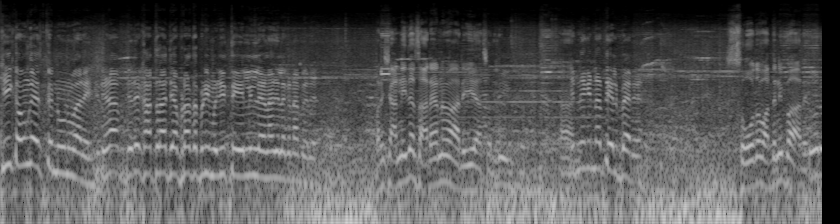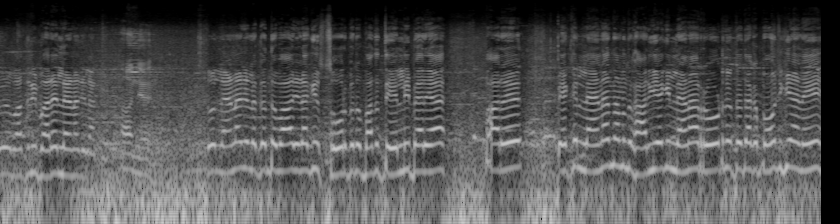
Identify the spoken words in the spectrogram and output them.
ਕੀ ਕਹੋਗੇ ਇਸ ਕਾਨੂੰਨ ਬਾਰੇ? ਜਿਹੜਾ ਜਿਹਦੇ ਖਾਤਰ ਅੱਜ ਆਪਣਾ ਤਪੜੀ ਮਜੀ ਤੇਲ ਨਹੀਂ ਲੈਣਾ ਜੇ ਲੱਗਣਾ ਪੈ ਰਿਹਾ। ਪਰੇਸ਼ਾਨੀ ਤਾਂ ਸਾਰਿਆਂ ਨੂੰ ਆ ਰਹੀ ਹੈ ਅਸਲ। ਕਿੰਨੇ ਕਿੰਨਾ ਤੇਲ ਪੈ ਰਿਹਾ? 100 ਤੋਂ ਵੱਧ ਨਹੀਂ ਪਾ ਰਹੇ। 100 ਰੁਪਏ ਵੱਧ ਨਹੀਂ ਬਾਰੇ ਲੈਣਾ ਜੇ ਲੱਗ ਹਾਂਜੀ ਸੋ ਲੈਣਾ 'ਚ ਲੱਗਣ ਤੋਂ ਬਾਅਦ ਜਿਹੜਾ ਕਿ 100 ਰੁਪਏ ਤੋਂ ਵੱਧ ਤੇਲ ਨਹੀਂ ਪੈ ਰਿਹਾ ਪਰ ਇੱਕ ਲੈਣਾ ਤੁਹਾਨੂੰ ਦਿਖਾ ਰਹੀ ਹੈ ਕਿ ਲੈਣਾ ਰੋਡ ਦੇ ਉੱਤੇ ਤੱਕ ਪਹੁੰਚ ਗਿਆ ਨੇ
